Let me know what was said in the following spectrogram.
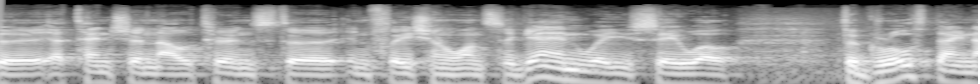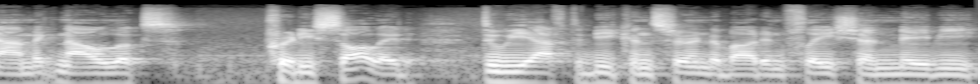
the attention now turns to inflation once again where you say, well, the growth dynamic now looks pretty solid do we have to be concerned about inflation maybe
